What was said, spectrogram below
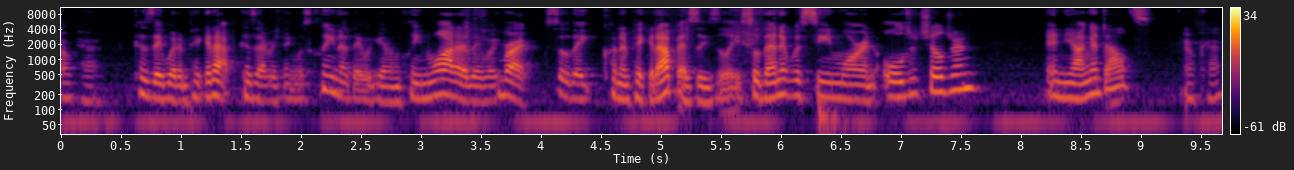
Okay. because they wouldn't pick it up because everything was cleaner. They were given clean water. They were Right. so they couldn't pick it up as easily. So then it was seen more in older children and young adults. Okay.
